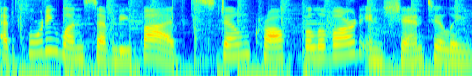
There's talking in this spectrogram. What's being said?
at 4175 Stonecroft Boulevard in Chantilly.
